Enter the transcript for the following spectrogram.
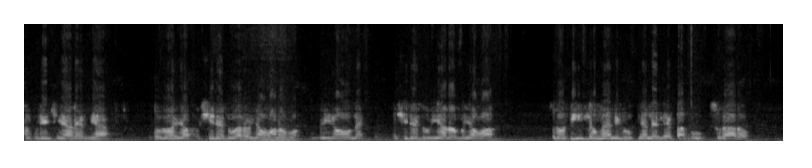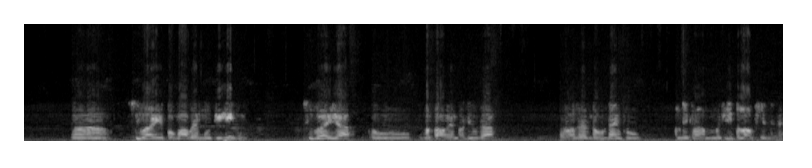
အင်္ဂလိပ်ရလည်းများဆိုတော့ရောက်ရှိတဲ့လူကတော့ရောင်းရတော့ပေါ့ဈေးကောင်းနဲ့မရှိတဲ့လူတွေကတော့မရောင်းရဆိုတော့ဒီလုပ်ငန်းတွေကိုပြန်လဲလဲပတ်ဖို့ဆိုတာတော့အာစီဝိုင်းပုံမှာပဲမူတည်လိမ့်မယ်စီဝိုင်းကဟိုမကောင်းရင်တော့ဒီဥစ္စာတော့လည်းလုံးနိုင်ဖို့ အမေကမရှိဘယ်လောက်ဖြစ်နေလဲ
